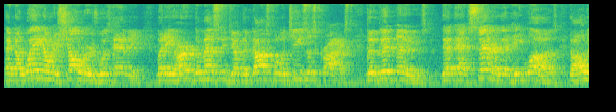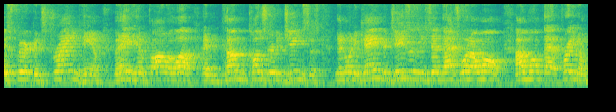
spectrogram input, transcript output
and the weight on his shoulders was heavy. But he heard the message of the gospel of Jesus Christ, the good news that that sinner that he was, the Holy Spirit constrained him, made him follow up and come closer to Jesus. Then when he came to Jesus, he said, That's what I want. I want that freedom.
